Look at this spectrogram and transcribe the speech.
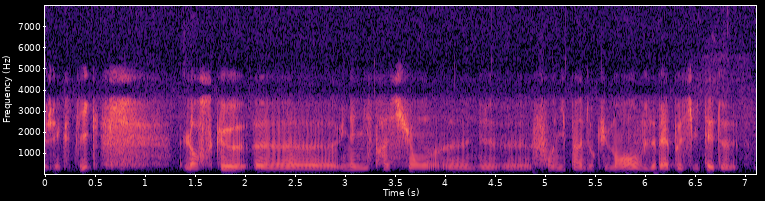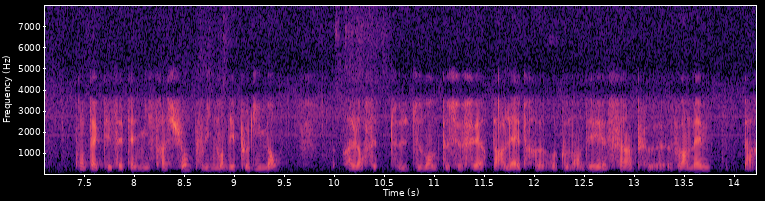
j'explique. Lorsque euh, une administration euh, ne fournit pas un document, vous avez la possibilité de contacter cette administration pour lui demander poliment. Alors cette demande peut se faire par lettre recommandée, simple, voire même par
